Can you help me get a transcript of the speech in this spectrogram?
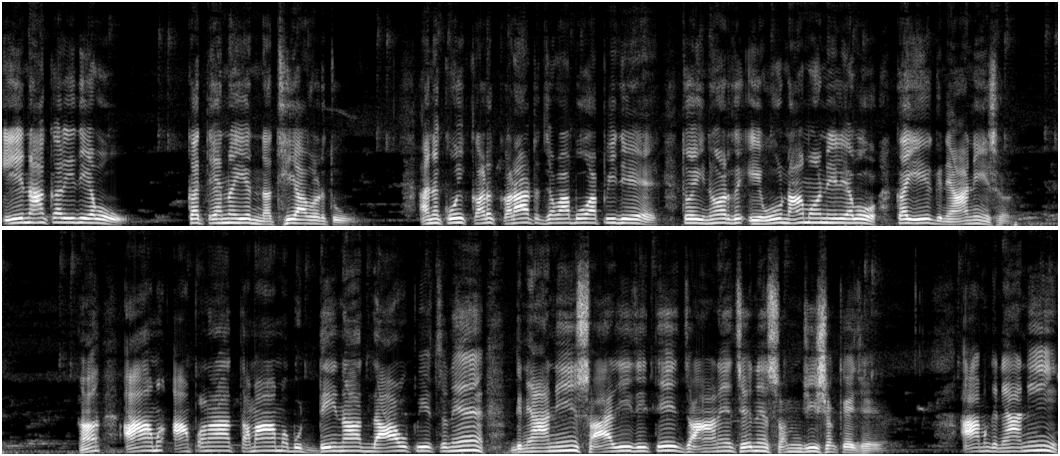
એ ના કરી દેવો કે તેને એ નથી આવડતું. અને કોઈ કડકડાટ જવાબો આપી દે, તો એનો અર્થ એવો ના માની લેવો કે એ જ્ઞાની છે. હા? આમ આપણા તમામ બુદ્ધિના દાવ પેચને જ્ઞાની સારી રીતે જાણે છે ને સમજી શકે છે. આમ જ્ઞાની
